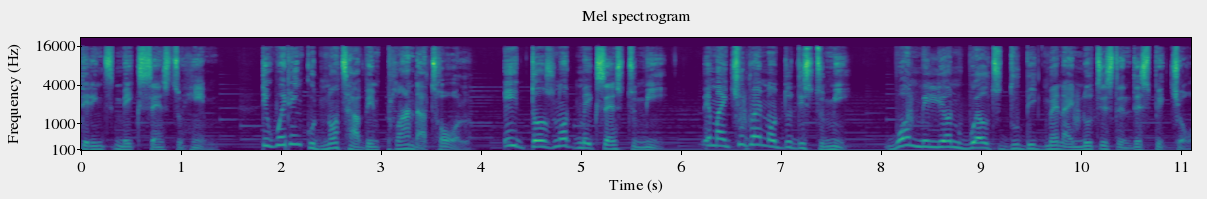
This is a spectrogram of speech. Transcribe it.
didn't make sense to him. The wedding could not have been planned at all. It does not make sense to me. May my children not do this to me. One million well-to-do big men I noticed in this picture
